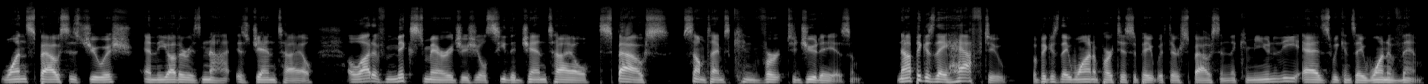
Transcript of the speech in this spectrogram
one spouse is Jewish and the other is not, is Gentile. A lot of mixed marriages, you'll see the Gentile spouse sometimes convert to Judaism, not because they have to, but because they want to participate with their spouse in the community as we can say one of them.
